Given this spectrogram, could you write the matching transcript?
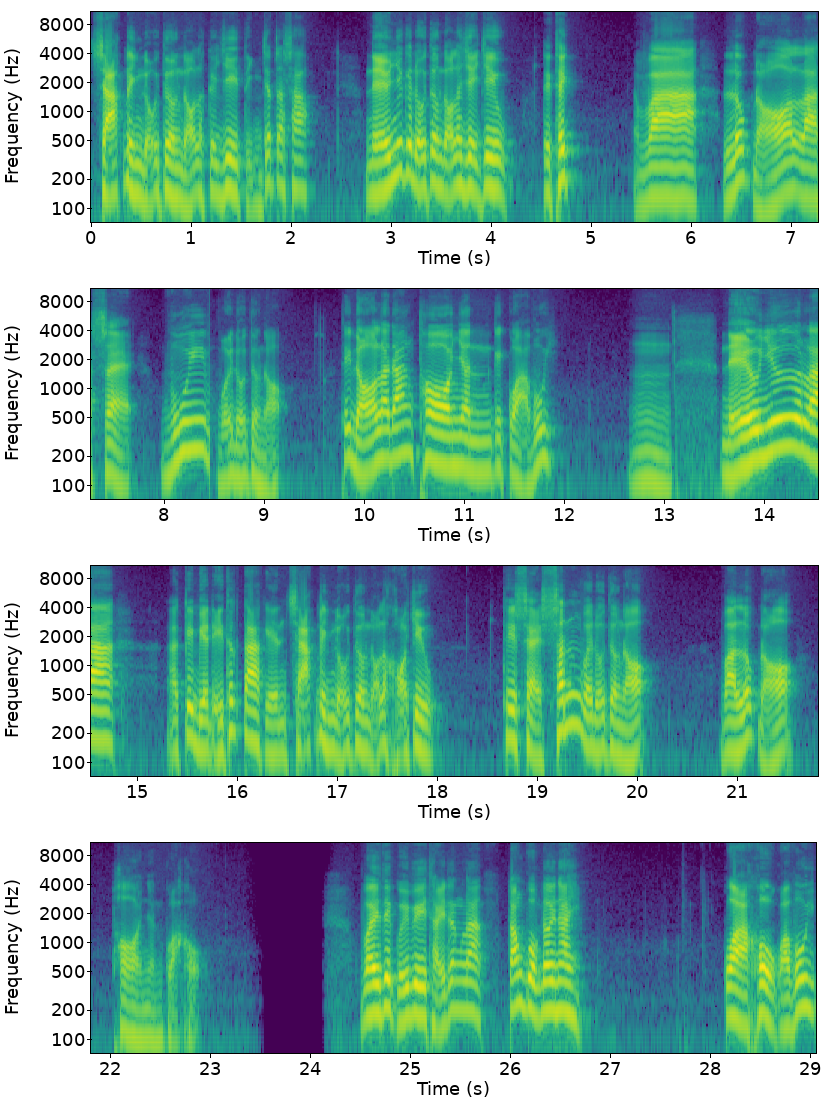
Xác định đối tượng đó là cái gì, tính chất ra sao? Nếu như cái đối tượng đó là dễ chịu, thì thích. Và lúc đó là sẽ vui với đối tượng đó. Thì đó là đang thọ nhận cái quả vui. Ừ. nếu như là à, cái biệt ý thức ta kiến xác định đối tượng đó là khó chịu thì sẽ sân với đối tượng đó. Và lúc đó thọ nhận quả khổ. Vậy thì quý vị thấy rằng là trong cuộc đời này, quả khổ, quả vui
